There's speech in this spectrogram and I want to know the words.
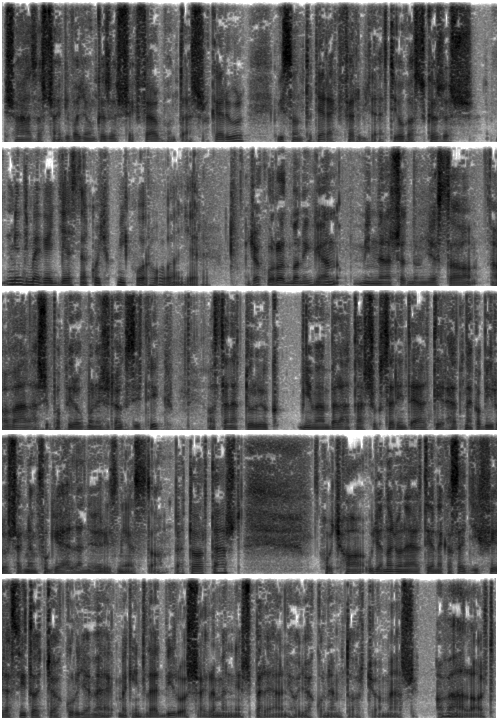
és a házassági vagyonközösség felbontásra kerül, viszont a gyerek felügyeleti jog az közös. Mindig megegyeznek, hogy mikor, hol van a gyerek. Gyakorlatban igen, minden esetben ugye ezt a, a vállási papírokban is rögzítik, aztán ettől ők nyilván belátásuk szerint eltérhetnek, a bíróság nem fogja ellenőrizni ezt a betartást. Hogyha ugye nagyon eltérnek, az egyik fél ezt vitatja, akkor ugye megint lehet bíróságra menni és perelni, hogy akkor nem tartja a másik a vállalt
